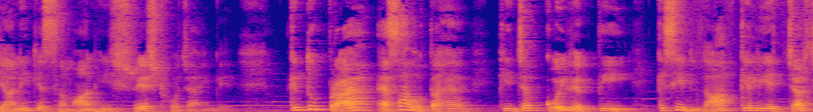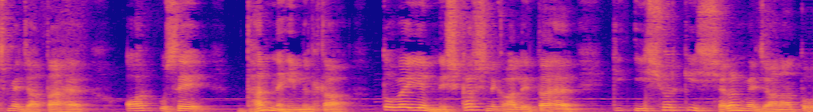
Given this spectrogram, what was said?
ज्ञानी के समान ही श्रेष्ठ हो जाएँगे। किंतु प्राय ऐसा होता है कि जब कोई व्यक्ति किसी लाभ के लिए चर्च में जाता है और उसे धन नहीं मिलता तो वह यह निष्कर्ष निकाल लेता है कि ईश्वर की शरण में जाना तो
